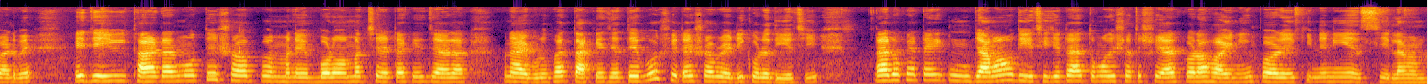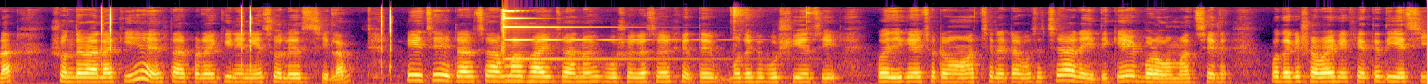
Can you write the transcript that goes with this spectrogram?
পারবে। এই যে এই থালাটার মধ্যে সব মানে বড় আমার ছেলেটাকে যারা মানে আইবুড়ো ভাত তাকে যে দেবো, সেটাই সব রেডি করে দিয়েছি। আর ওকে একটা জামাও দিয়েছি, যেটা তোমাদের সাথে শেয়ার করা হয়নি, পরে কিনে নিয়ে এসেছিলাম আমরা। সন্ধ্যাবেলা গিয়ে তারপরে কিনে নিয়ে চলে এসেছিলাম। এই যে এটা হচ্ছে আমার ভাই, জানোই বসে গেছে খেতে, ওদেরকে বসিয়েছি। ওইদিকে ছোটো মামার ছেলেটা বসেছে আর এইদিকে বড় মামার ছেলে। ওদেরকে সবাইকে খেতে দিয়েছি।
